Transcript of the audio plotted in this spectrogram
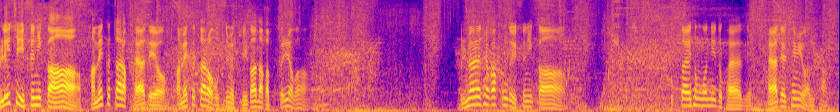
블리츠 있으니까 밤의 끝자락 가야 돼요. 밤의 끝자락 없으면 길 가다가 끌려가. 불면의 철갑궁도 있으니까 국사의 송곳니도 가야 돼. 가야 될 템이 많다.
